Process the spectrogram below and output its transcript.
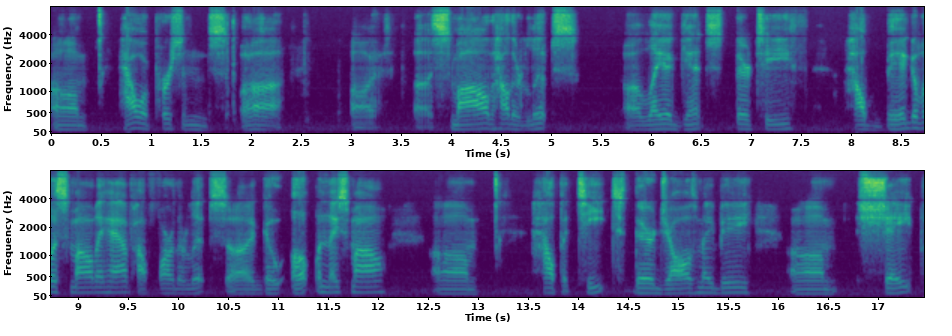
um how a person's uh uh, uh smile how their lips uh, lay against their teeth how big of a smile they have how far their lips uh, go up when they smile um how petite their jaws may be um shape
